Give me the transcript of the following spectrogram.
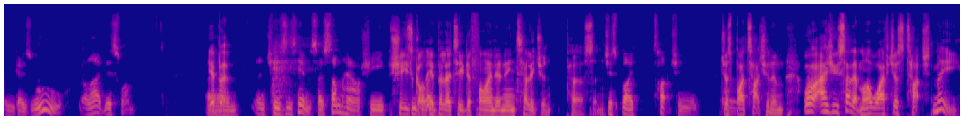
and goes, "Ooh, I like this one." Yeah, but- Um, and chooses him. So somehow she she's she got the ability to find an intelligent person. just by touching them. just by touching them. Well, as you say that, my wife just touched me.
